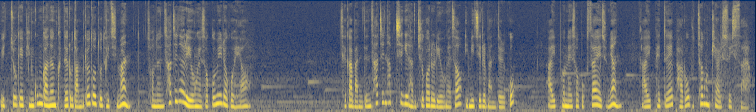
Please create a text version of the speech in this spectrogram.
위쪽에 빈 공간은 그대로 남겨둬도 되지만 저는 사진을 이용해서 꾸미려고 해요. 제가 만든 사진 합치기 단축어를 이용해서 이미지를 만들고 아이폰에서 복사해주면 아이패드에 바로 붙여넣기 할 수 있어요.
